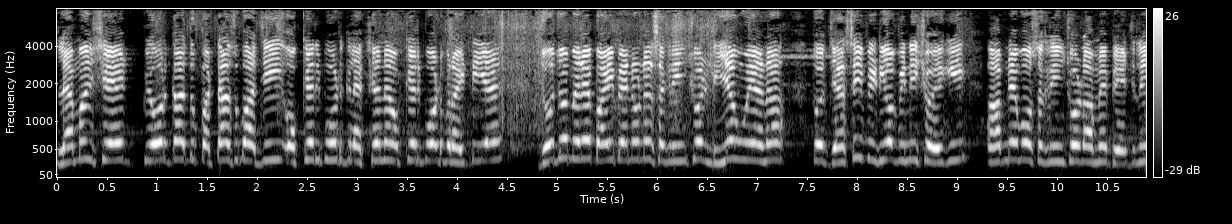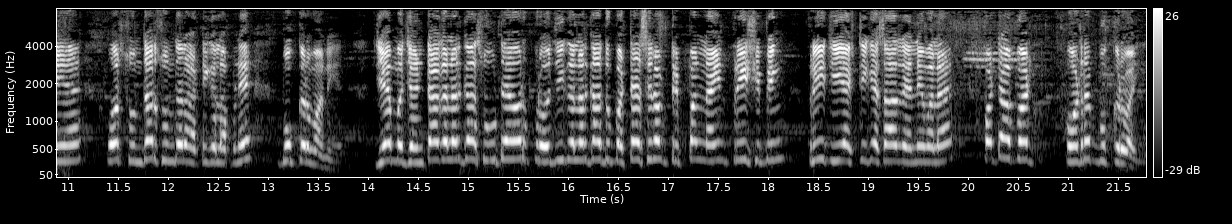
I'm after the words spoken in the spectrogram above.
लेमन शेड, प्योर का दुपट्टा सुभाजी ओके रिपोर्ट कलेक्शन है, ओके रिपोर्ट वैरायटी है। जो जो मेरे भाई बहनों ने स्क्रीनशॉट लिए हुए हैं ना तो जैसे ही वीडियो फिनिश होएगी, आपने वो स्क्रीनशॉट हमें भेजने हैं और सुंदर सुंदर आर्टिकल अपने बुक करवाने हैं। ये मजंटा कलर का सूट है और फ्रोजी कलर का दुपट्टा सिर्फ़ triple nine free shipping free GST के साथ रहने वाला है। फटाफट ऑर्डर बुक करवाइए।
